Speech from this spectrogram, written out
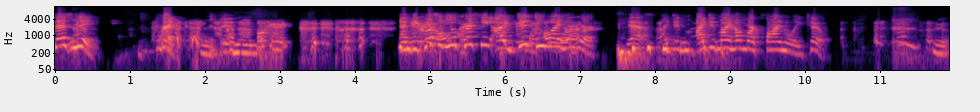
Says me. Great. Yeah, no, Okay. And because of you, Christy, I did did do my homework. homework. Yes, I did, I did my homework finally too. Great.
